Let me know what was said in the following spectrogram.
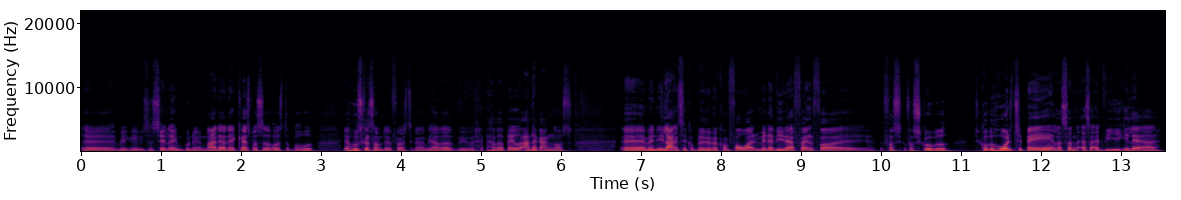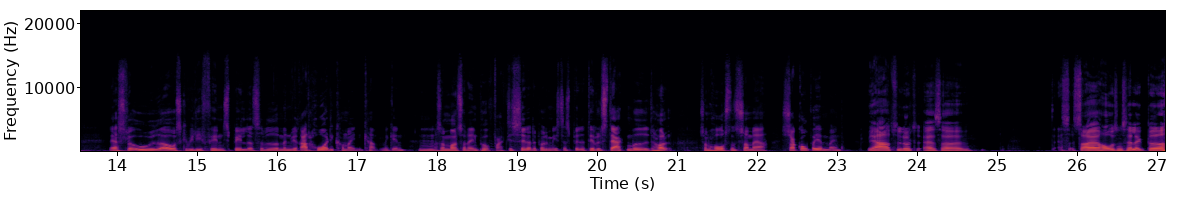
øh, hvilket i sig selv er imponerende. Nej, det er det ikke. Kasper sidder og ryster på hovedet. Jeg husker det som det er første gang. Vi har været, vi har været bagud andre gange også. Øh, men i lang tid blev vi ved med at komme foran, men at vi i hvert fald får, øh, får, får skubbet, skubbet hurtigt tilbage, eller sådan, altså at vi ikke lader, lader slå ud, og skal vi lige finde spil og så videre, men vi ret hurtigt kommer ind i kampen igen. Mm. Og som Monson er inde på, faktisk sætter det på det meste af spillet. Det er vel stærkt mod et hold som Horsens, som er så god på hjemmebane. Ja, absolut. Altså, altså så er Horsens heller ikke bedre.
